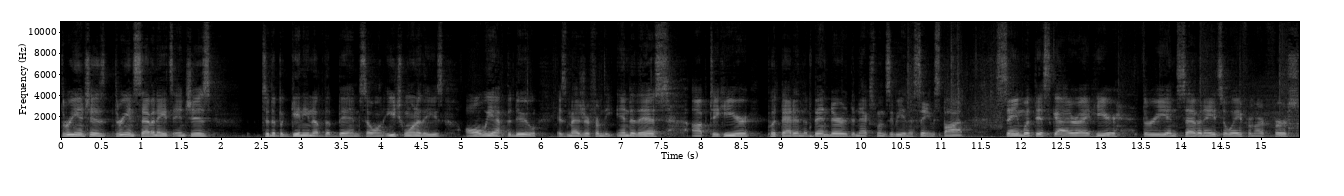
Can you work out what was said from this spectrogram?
three inches, three and seven eighths inches to the beginning of the bend. So on each one of these, all we have to do is measure from the end of this up to here, put that in the bender. The next one's to be in the same spot. Same with this guy right here, three and seven eighths away from our first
